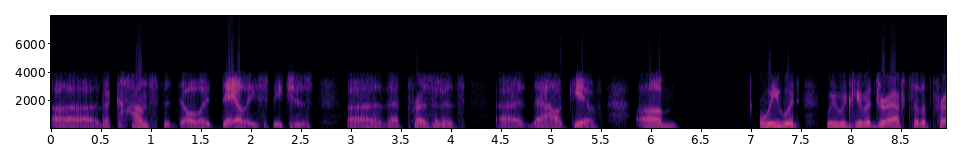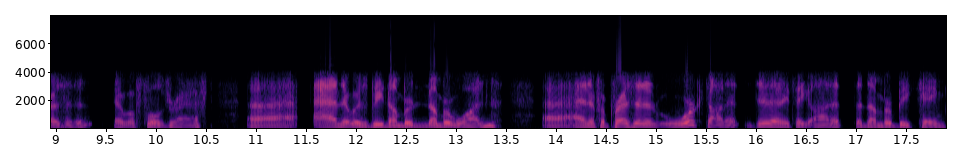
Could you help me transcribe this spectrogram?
uh, the constant, the daily speeches uh, that presidents uh, now give. Um, we would we would give a draft to the president, a full draft, uh, and it would be numbered number one. Uh, and if a president worked on it, did anything on it, the number became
